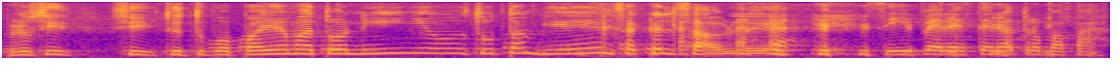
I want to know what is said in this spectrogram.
pero si, si tu, papá ya mató niños, tú también, saca el sable. sí, pero este era otro papá.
